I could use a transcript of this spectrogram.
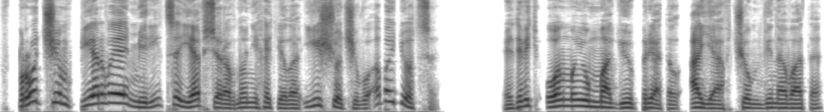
Впрочем, первое, мириться я все равно не хотела. Еще чего, обойдется. Это ведь он мою магию прятал, а я в чем виновата?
